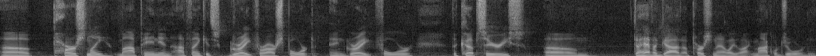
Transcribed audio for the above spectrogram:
Uh, personally, my opinion, I think it's great for our sport and great for the Cup Series. Um, to have a guy, a personality like Michael Jordan,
